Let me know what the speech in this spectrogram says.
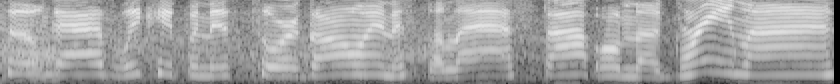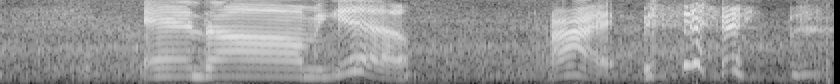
tuned, guys. We keeping this tour going. It's the last stop on the Green Line, and um, yeah. All right.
